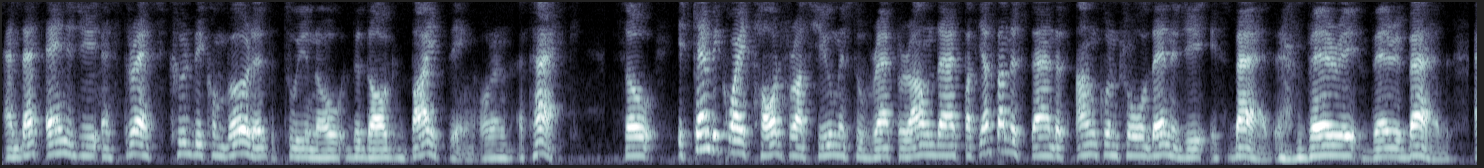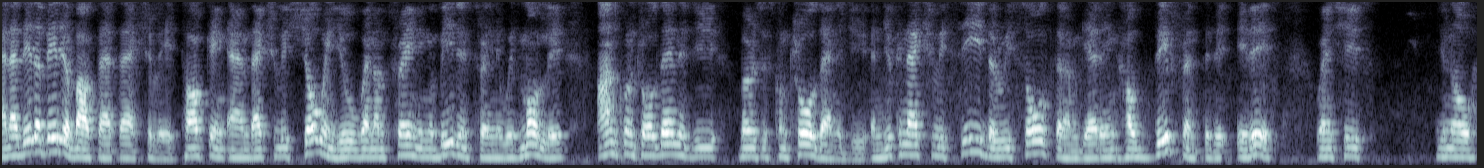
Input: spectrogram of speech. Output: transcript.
And that energy and stress could be converted to, you know, the dog biting or an attack. So it can be quite hard for us humans to wrap around that, but just understand that uncontrolled energy is bad. very, very bad. And I did a video about that actually, talking and actually showing you when I'm training obedience training with Molly uncontrolled energy versus controlled energy. And you can actually see the result that I'm getting how different it, it is when she's you know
